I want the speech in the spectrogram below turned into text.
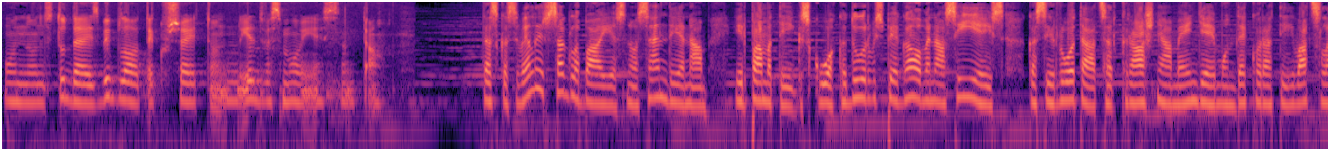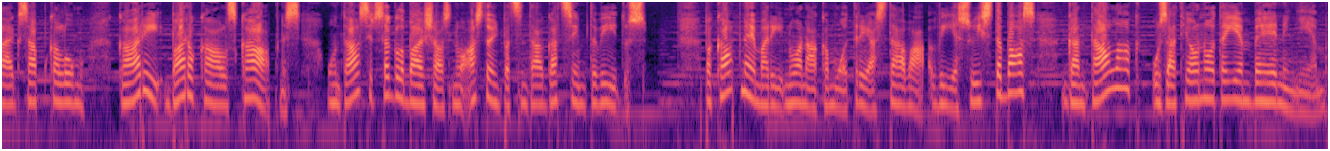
un, un studējis biblioteku šeit un iedvesmojies un tā. Tas, kas vēl ir saglabājies no sendienām, ir pamatīgas koka durvis pie galvenās ieejas, kas ir rotāts ar krāšņām eņģēm un dekoratīvu atslēgas apkalumu, kā arī barokālas kāpnes, un tās ir saglabājušās no 18. gadsimta vidus. Pa kāpnēm arī nonākam otrajā stāvā viesu istabās, gan tālāk uz atjaunotajiem bēniņiem.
